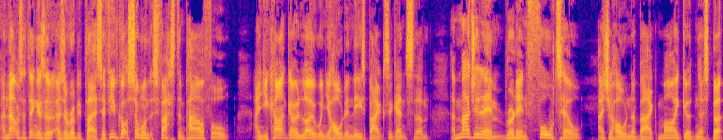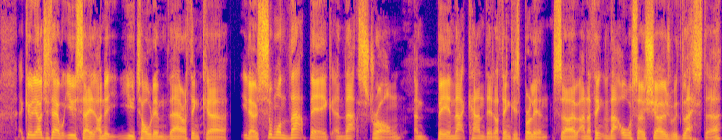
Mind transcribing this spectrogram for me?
And that was the thing as a, as a rugby player. So if you've got someone that's fast and powerful, and you can't go low when you're holding these bags against them, Imagine him running full tilt as you're holding a bag. My goodness. But Goody, I'll just add what you say. I know you told him there. I think uh, you know someone that big and that strong and being that candid. I think is brilliant. So, and I think that that also shows with Leicester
